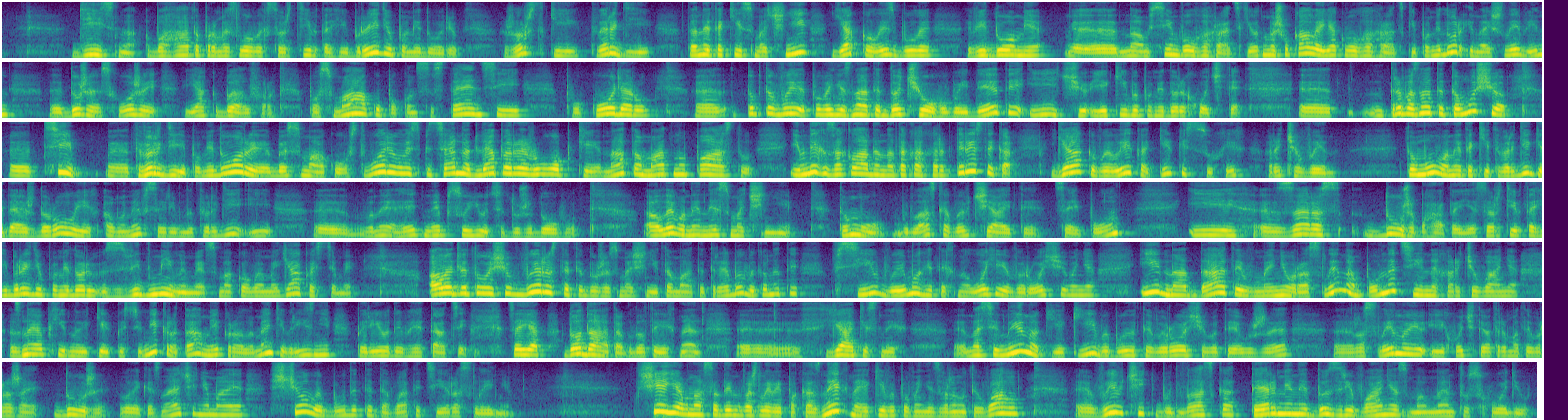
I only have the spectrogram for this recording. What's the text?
Дійсно, багато промислових сортів та гібридів помідорів жорсткі, тверді та не такі смачні, як колись були відомі е, нам всім волгоградські. От ми шукали як волгоградський помідор і знайшли він е, дуже схожий, як Белфорд, по смаку, по консистенції, по кольору. Е, Тобто ви повинні знати, до чого ви йдете і які ви помідори хочете. Е, Треба знати тому, що е, ці тверді помідори без смаку створювали спеціально для переробки на томатну пасту. І в них закладена така характеристика, як велика кількість сухих речовин. Тому вони такі тверді, кидаєш дорогу їх, а вони все рівно тверді і вони геть не псуються дуже довго. Але вони не смачні. Тому, будь ласка, вивчайте цей пункт. І е, зараз дуже багато є сортів та гібридів помідорів з відмінними смаковими якостями. Але для того, щоб виростити дуже смачні томати, треба виконати всі вимоги технології вирощування і надати в меню рослинам повноцінне харчування з необхідною кількістю мікро та мікроелементів в різні періоди вегетації. Це як додаток до тих не, е, якісних е, насінинок, які ви будете вирощувати вже рослиною і хочете отримати врожай. Дуже велике значення має, що ви будете давати цій рослині. Ще є у нас один важливий показник, на який ви повинні звернути увагу. Е, Вивчіть, будь ласка, терміни дозрівання з моменту сходів.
